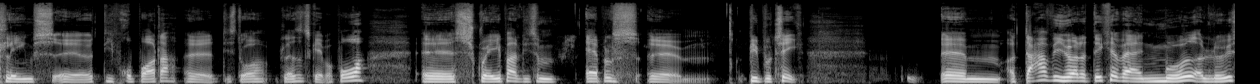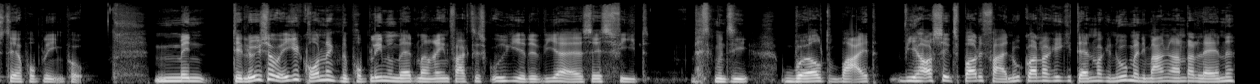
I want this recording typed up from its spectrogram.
claims, øh, de robotter, øh, de store pladselskaber bruger, øh, scraper ligesom Apples øh, bibliotek. Øhm, og der har vi hørt, at det kan være en måde at løse det her problem på. Men det løser jo ikke grundlæggende problemet med, at man rent faktisk udgiver det via RSS-feed hvad skal man sige, worldwide. Vi har også set Spotify, nu godt nok ikke i Danmark endnu, men i mange andre lande,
